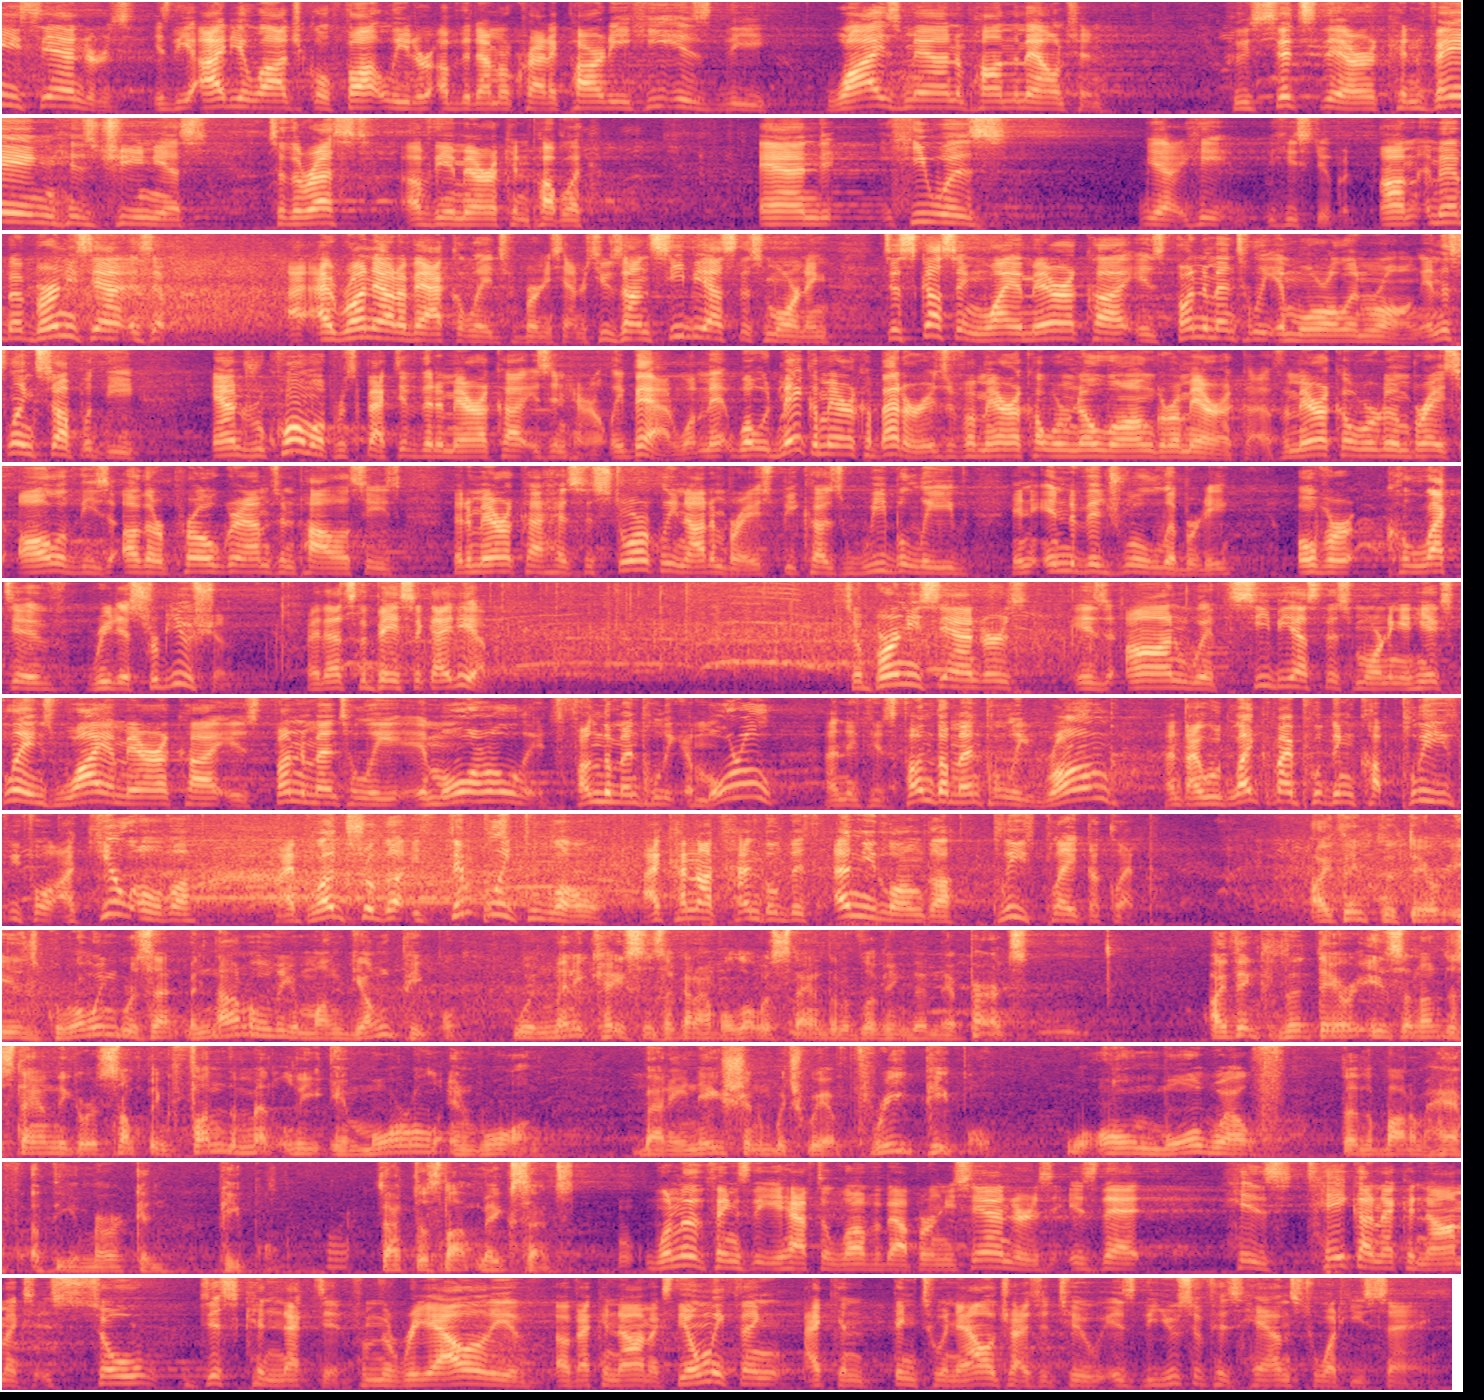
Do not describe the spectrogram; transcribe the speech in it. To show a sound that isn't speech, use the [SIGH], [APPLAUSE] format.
Bernie Sanders is the ideological thought leader of the Democratic Party. He is the wise man upon the mountain who sits there conveying his genius to the rest of the American public. And he was, yeah, he, he's stupid. Um, but Bernie Sanders, I, run out of accolades for Bernie Sanders. He was on CBS this morning discussing why America is fundamentally immoral and wrong. And this links up with the Andrew Cuomo perspective that America is inherently bad. What, what would make America better is if America were no longer America. If America were to embrace all of these other programs and policies that America has historically not embraced because we believe in individual liberty over collective redistribution. Right? That's the basic idea. So Bernie Sanders is on with CBS this morning, and he explains why America is fundamentally immoral, it's fundamentally immoral, and it is fundamentally wrong, and I would like my pudding cup, please, before I keel over. My blood sugar is simply too low. I cannot handle this any longer. Please play the clip. I think that there is growing resentment, not only among young people, who in many cases are going to have a lower standard of living than their parents. I think that there is an understanding there is something fundamentally immoral and wrong about a nation in which we have three people who own more wealth than the bottom half of the American people. That does not make sense. One of the things that you have to love about Bernie Sanders is that his take on economics is so disconnected from the reality of, of, economics. The only thing I can think to analogize it to is the use of his hands to what he's saying.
